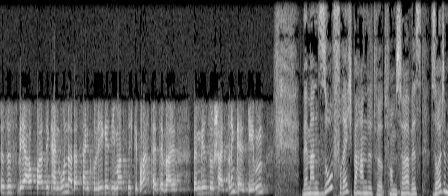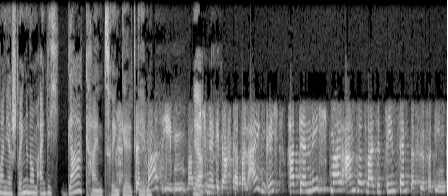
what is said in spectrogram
das wäre auch quasi kein Wunder, dass sein Kollege die Mast nicht gebracht hätte, weil wenn wir so scheiß Trinkgeld geben, wenn man so frech behandelt wird vom Service, sollte man ja streng genommen eigentlich gar kein Trinkgeld das geben. Das war's eben, was ja. ich mir gedacht habe, weil eigentlich hat der nicht mal ansatzweise 10 Cent dafür verdient.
